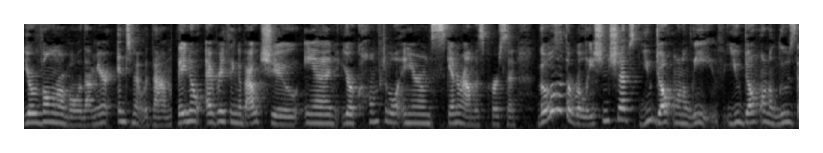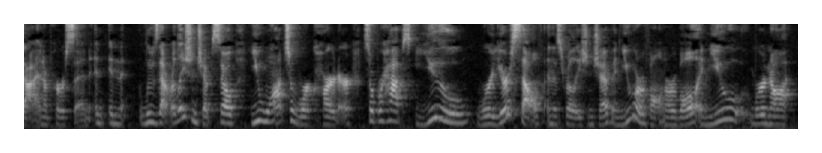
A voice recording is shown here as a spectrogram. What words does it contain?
you're vulnerable with them, you're intimate with them, they know everything about you, and you're comfortable in your own skin around this person. Those are the relationships you don't want to leave. You don't want to lose that in a person and, and lose that relationship. So you want to work harder. So perhaps you were yourself in this relationship and you were vulnerable and you were not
